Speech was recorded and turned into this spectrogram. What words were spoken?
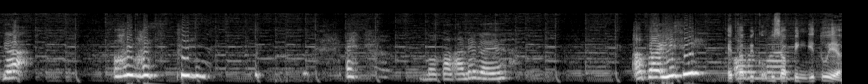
Gak. Ormas pink. eh, bakal ada gak ya? Apa lagi sih? Eh tapi kok Ormas- bisa pink gitu ya?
